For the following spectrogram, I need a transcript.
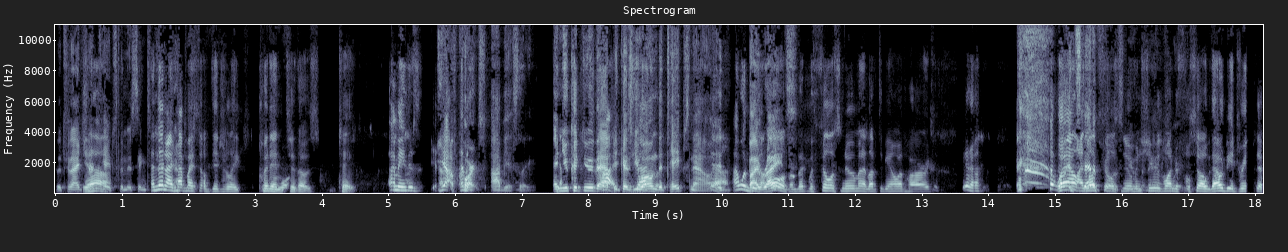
the Tonight Show Yeah. tapes, the missing. Tapes. And then I'd have myself digitally put into those tapes. I mean, there's Yeah, of I mean- course, obviously. And Yeah. you could do that Right, because you own the tapes now. yeah, It- I wouldn't by be on all of them, but with Phyllis Newman, I'd love to be on with her. You know, well, well, I love Phyllis Newman. She was actually. wonderful. So that would be a dream. To,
